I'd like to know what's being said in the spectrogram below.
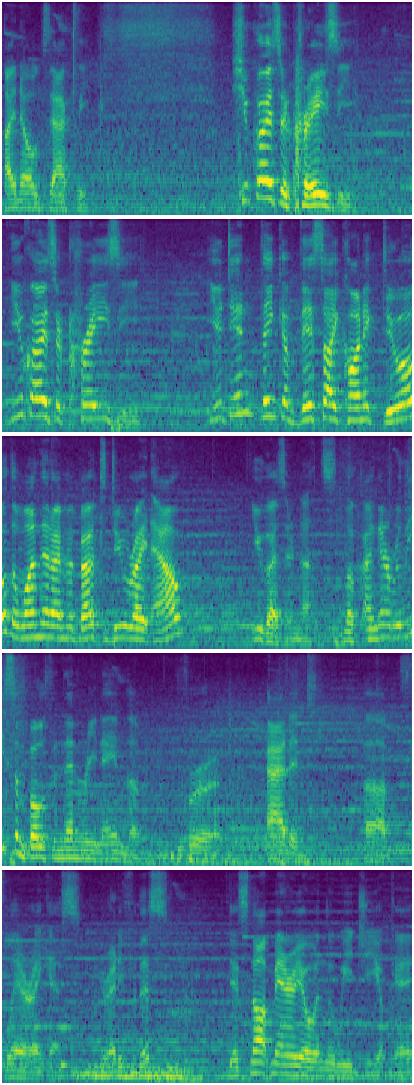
I know exactly. You guys are crazy. You guys are crazy. You didn't think of this iconic duo, the one that I'm about to do right now? You guys are nuts. Look, I'm gonna release them both and then rename them for added uh, flair, I guess. You ready for this? It's not Mario and Luigi, okay?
